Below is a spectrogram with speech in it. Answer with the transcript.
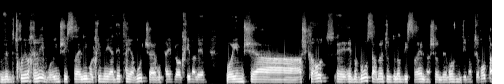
ובתחומים אחרים רואים שישראלים הולכים ליעדי תיירות שהאירופאים לא הולכים עליהם, רואים שההשקעות אה, בבורסה הרבה יותר גדולות בישראל מאשר ברוב מדינות אירופה,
